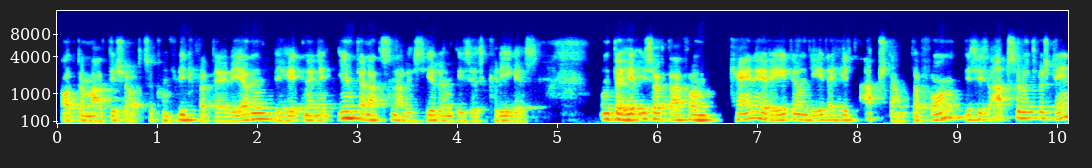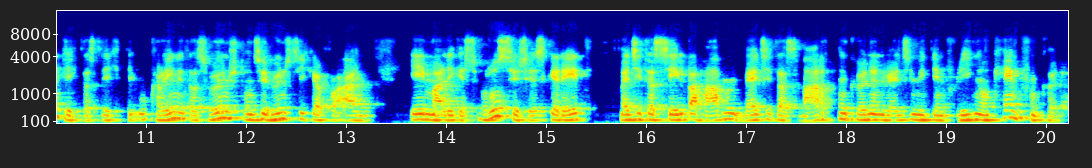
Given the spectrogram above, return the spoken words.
automatisch auch zur Konfliktpartei werden. Wir hätten eine Internationalisierung dieses Krieges. Und daher ist auch davon keine Rede und jeder hält Abstand davon. Es ist absolut verständlich, dass sich die Ukraine das wünscht und sie wünscht sich ja vor allem ehemaliges russisches Gerät, weil sie das selber haben, weil sie das warten können, weil sie mit den fliegen und kämpfen können.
